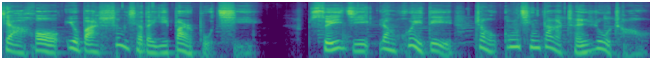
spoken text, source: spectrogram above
贾后又把剩下的一半补齐，随即让惠帝召公卿大臣入朝，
